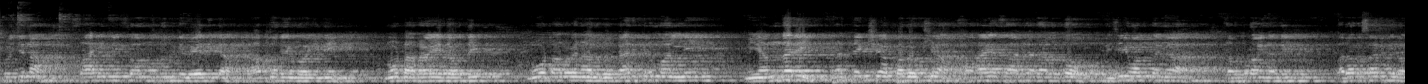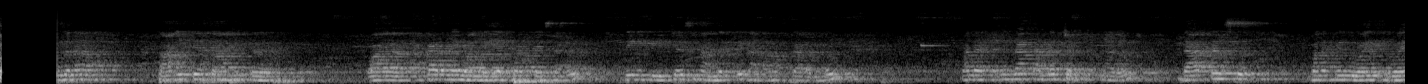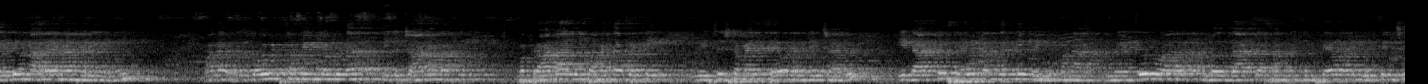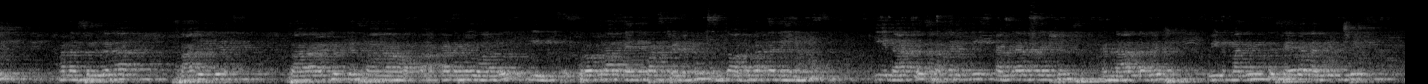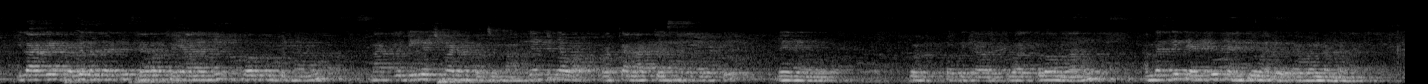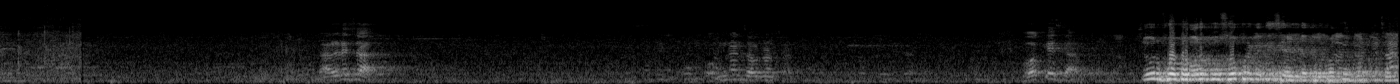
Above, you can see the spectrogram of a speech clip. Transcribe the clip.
సృజన సాహితీ సాంస్కృతిక వేదిక ఆధ్వర్యంలో ఇది. నూట అరవై ఐదవది నూట అరవై నాలుగు కార్యక్రమాల్ని మీ అందరి ప్రత్యక్ష పరోక్ష సహాయ సహకారాలతో విజయవంతంగా జరపడమైనది మరొకసారి మీరు సాహిత్య సాహిత్య అకాడమీ వాళ్ళు ఏర్పాటు చేశారు. దీనికి చేసిన అందరికీ నా నమస్కారములు. మన ఇందాక అందరు చెప్తున్నారు డాక్టర్స్ మనకి వై వైద్య నారాయణ హరి అని మన కోవిడ్ సమయంలో కూడా వీళ్ళు చాలా మంది మా ప్రాణాలు పణంగా పెట్టి విశిష్టమైన సేవలు అందించారు. ఈ డాక్టర్ సేవలందరినీ మన నెల్లూరు వాళ్ళలో డాక్టర్స్ అందించిన సేవలను గుర్తించి మన సృజన సాహిత్య సాహిత్య అకాడమీ వాళ్ళు ఈ ప్రోగ్రామ్ ఏర్పాటు చేయడం ఎంతో అభినందనీయము. ఈ డాక్టర్స్ అందరికీ congratulations and all the best వీళ్ళు మరింత సేవలు అందించి ఇలాగే ప్రజలందరికీ సేవ చేయాలని కోరుకుంటున్నాను. నాకు డిహెచ్ మేడం కొంచెం అర్జెంటుగా వర్క్ అలాట్ చేశాను కాబట్టి నేను కొద్దిగా వర్క్లో ఉన్నాను. అందరికీ థ్యాంక్ యూ థ్యాంక్ యూ వాళ్ళు రవాణా రెడీ సార్. Okay sir. చివరి ఫోటో వరకు సూపర్గా తీసేయండి అతను. పక్కన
